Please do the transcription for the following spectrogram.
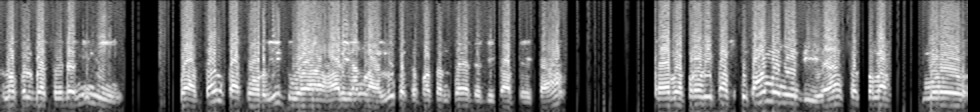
Novel Baswedan ini. Bahkan Kapolri dua hari yang lalu ketepatan saya ada di KPK, eh, prioritas utamanya dia setelah me-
